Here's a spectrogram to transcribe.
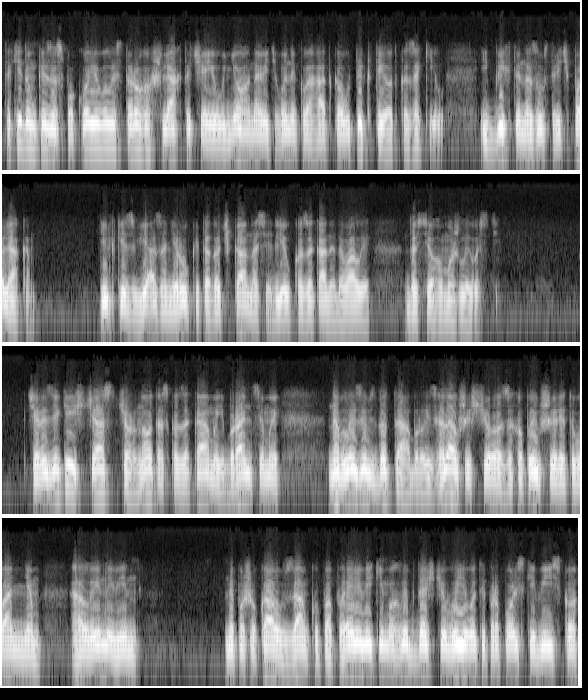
Такі думки заспокоювали старого шляхтича, і у нього навіть виникла гадка утекти від козаків і бігти назустріч полякам. Тільки зв'язані руки та дочка на сідлів козака не давали до цього можливості. Через якийсь час Чорнота з козаками і бранцями наблизився до табору і, згадавши, що, захопивши рятуванням Галини, він не пошукав в замку паперів, які могли б дещо виявити про польське військо,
